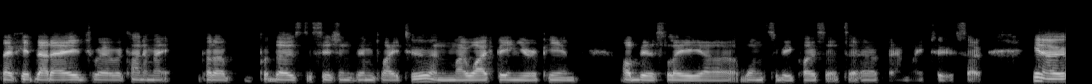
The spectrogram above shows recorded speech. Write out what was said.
they've hit that age where we're kind of make, got to put those decisions in play too. And my wife, being European, obviously uh, wants to be closer to her family too. So, you know,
